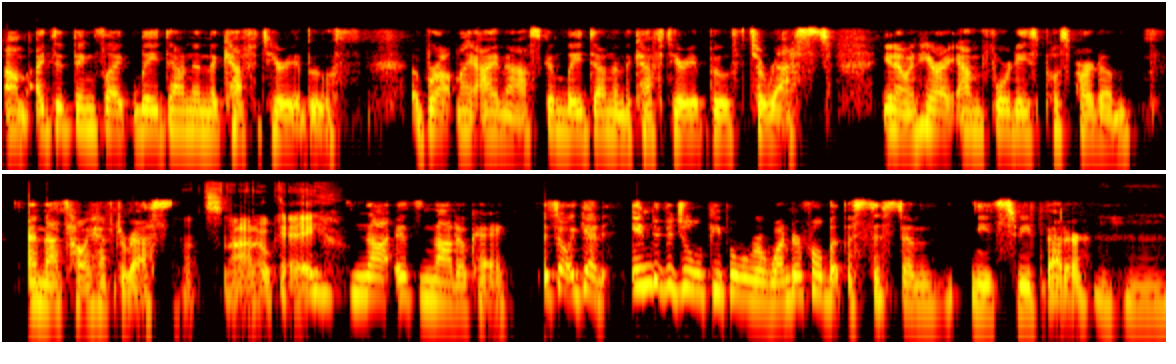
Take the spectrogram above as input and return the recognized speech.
Um, I did things like laid down in the cafeteria booth, brought my eye mask and laid down in the cafeteria booth to rest. You know, and here I am four days postpartum, and that's how I have to rest. That's not okay. Not it's not okay. So again, individual people were wonderful, but the system needs to be better. Mm-hmm.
